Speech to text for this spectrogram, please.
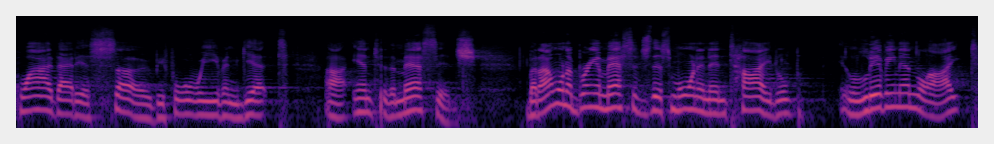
why that is so before we even get uh, into the message. But I want to bring a message this morning entitled Living in Light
